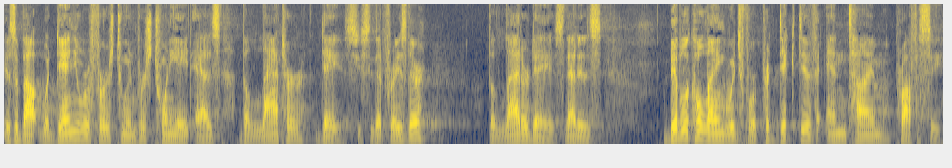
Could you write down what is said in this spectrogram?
is about what Daniel refers to in verse 28 as the latter days. You see that phrase there? The latter days. That is, Biblical language for predictive end time prophecy,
